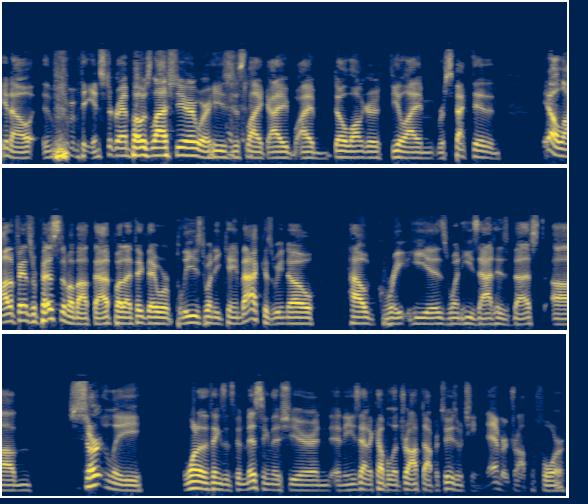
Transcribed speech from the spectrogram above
you know the Instagram post last year where he's just like I I no longer feel I'm respected and you know a lot of fans were pissed at him about that, but I think they were pleased when he came back because we know how great he is when he's at his best. Um, certainly one of the things that's been missing this year, and, and he's had a couple of dropped opportunities, which he never dropped before,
